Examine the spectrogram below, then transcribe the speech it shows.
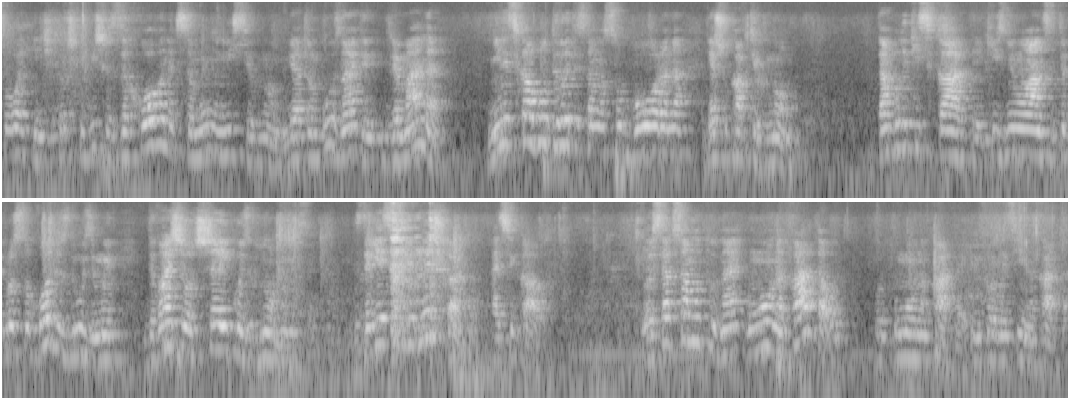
сотні, чи трошки більше захованих в самому місті гномів. Я там був, знаєте, для мене мені не цікаво було дивитися на собори, на... я шукав ті гноми. Там були якісь карти, якісь нюанси. Ти просто ходиш з друзями, давай ще от ще якусь гнома. Здається, дрібничка, а цікаво. Ось так само тут, навіть умовна карта, от, от умовна карта, інформаційна карта.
